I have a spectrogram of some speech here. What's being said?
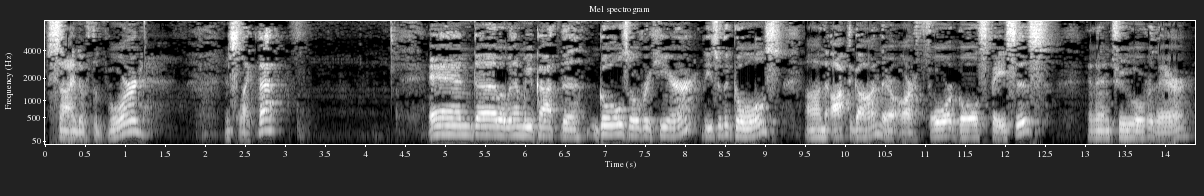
side of the board, just like that. And uh, then we've got the goals over here. These are the goals. On the octagon, there are four goal spaces and then two over there.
